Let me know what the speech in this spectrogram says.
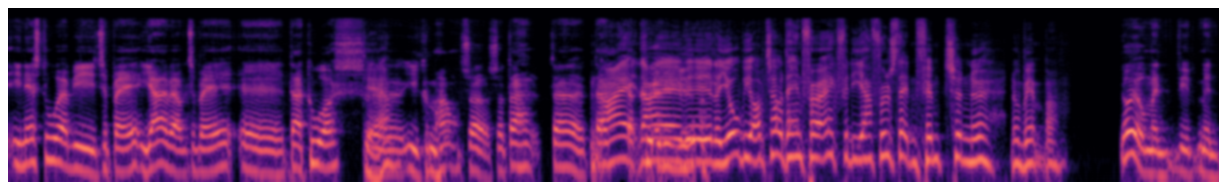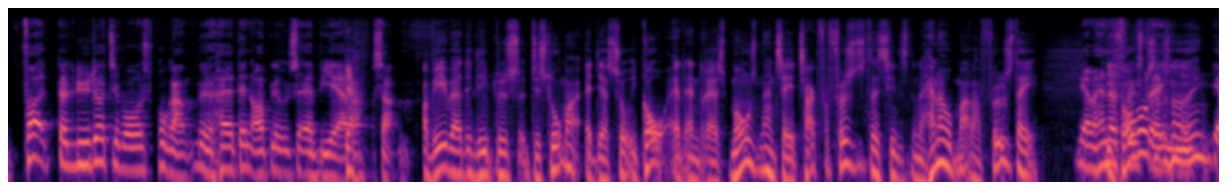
I næste uge er vi tilbage. Jeg er i hvert fald tilbage. Øh, der er du også Ja. øh, i København, så, så der, der, der, Nej, der nej, vi videre. eller jo, vi optager dagen før, ikke? Fordi jeg har fødselsdag den 15. november. Jo, jo, men, vi, men folk, der lytter til vores program, vil have den oplevelse, at vi er Ja. der sammen. Og ved I hvad, det lige pludselig, det slog mig, at jeg så i går, at Andreas Mogensen, han sagde tak for fødselsdagshilsen. Han har åbenbart haft fødselsdag Jamen, han I har forgårs fødselsdag eller sådan noget, ikke?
